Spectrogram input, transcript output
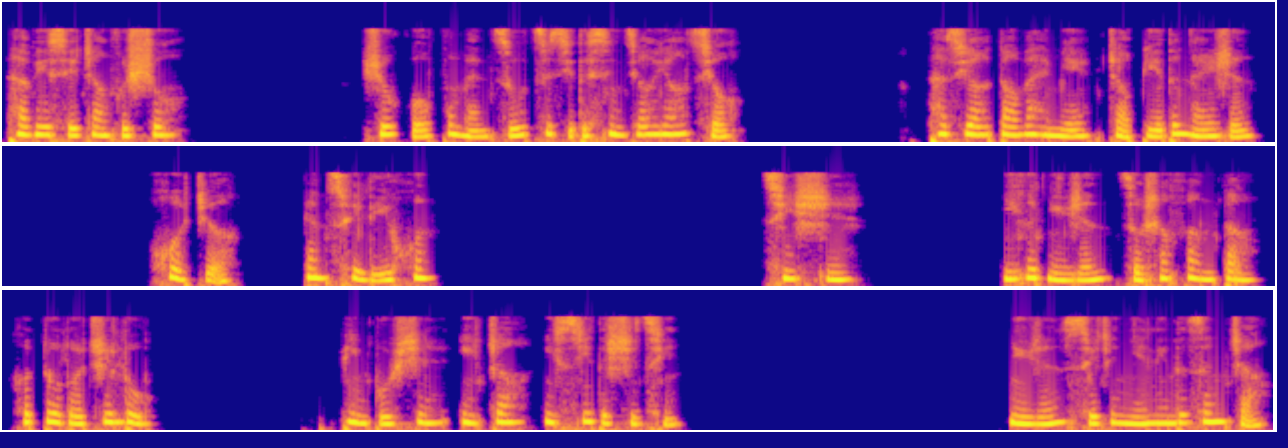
他威胁丈夫说：“如果不满足自己的性交要求，他就要到外面找别的男人，或者干脆离婚。”其实，一个女人走上放荡和堕落之路，并不是一朝一夕的事情。女人随着年龄的增长，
